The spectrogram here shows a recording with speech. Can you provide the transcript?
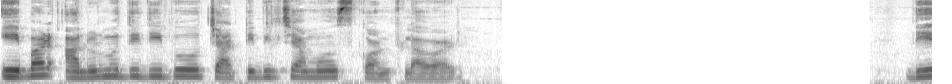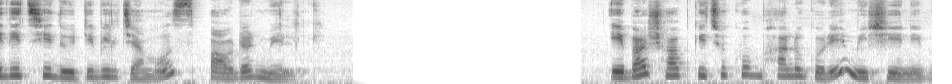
এবার আলুর মধ্যে দিব চার টেবিল চামচ কর্নফ্লাওয়ার দিয়ে দিচ্ছি দুই টেবিল চামচ পাউডার মিল্ক এবার সব কিছু খুব ভালো করে মিশিয়ে নেব।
